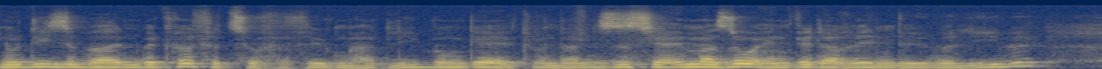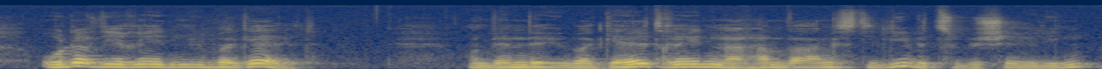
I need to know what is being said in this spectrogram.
nur diese beiden Begriffe zur Verfügung hat, Liebe und Geld. Und dann ist es ja immer so, entweder reden wir über Liebe oder wir reden über Geld. Und wenn wir über Geld reden, dann haben wir Angst, die Liebe zu beschädigen.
